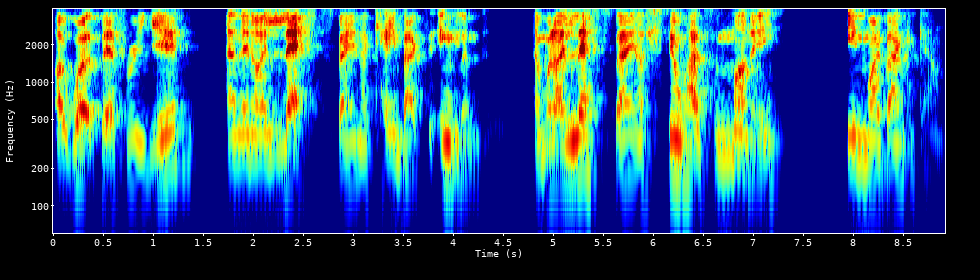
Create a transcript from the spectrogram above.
I worked there for a year, and then I left Spain. I came back to England, and when I left Spain, I still had some money in my bank account,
